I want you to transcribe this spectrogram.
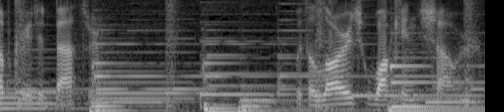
upgraded bathroom with a large walk-in shower.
